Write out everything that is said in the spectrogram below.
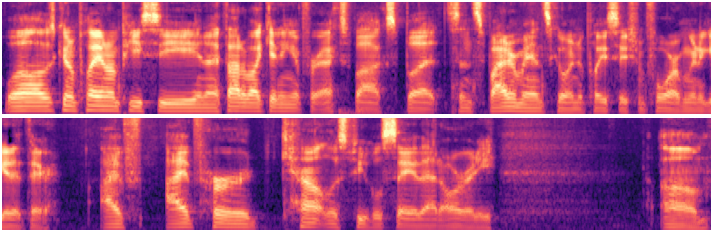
"Well, I was gonna play it on PC, and I thought about getting it for Xbox, but since Spider Man's going to PlayStation 4, I'm gonna get it there." I've I've heard countless people say that already, um,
